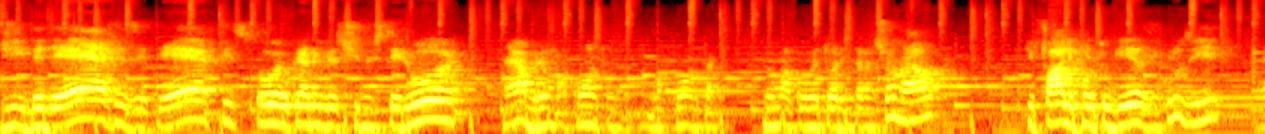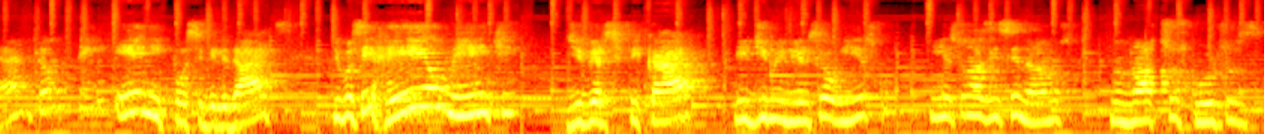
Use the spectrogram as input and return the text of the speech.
de BDRs, ETFs, ou eu quero investir no exterior, né? abrir uma conta, uma conta numa corretora internacional que fale português, inclusive, né? Então, tem N possibilidades de você realmente diversificar e diminuir seu risco, e isso nós ensinamos nos nossos cursos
